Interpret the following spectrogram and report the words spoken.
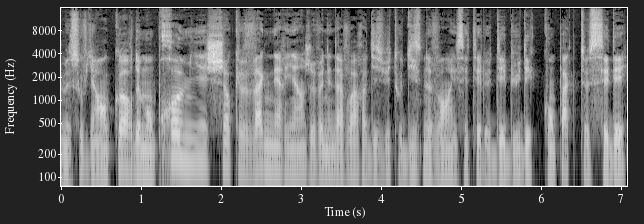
me souviens encore de mon premier choc wagnérien. Je venais d'avoir 18 ou 19 ans et c'était le début des compacts CD.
